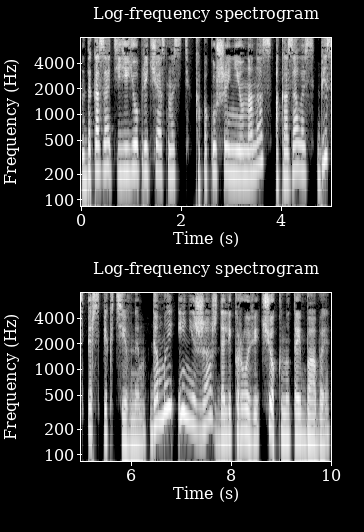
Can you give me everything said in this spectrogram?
Доказать ее причастность к покушению на нас оказалось бесперспективным. Да мы и не жаждали крови чокнутой бабы.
